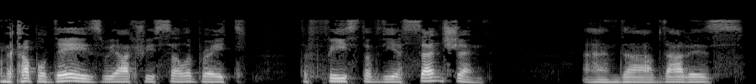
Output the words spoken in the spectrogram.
in a couple of days, we actually celebrate the Feast of the Ascension. And uh, that is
